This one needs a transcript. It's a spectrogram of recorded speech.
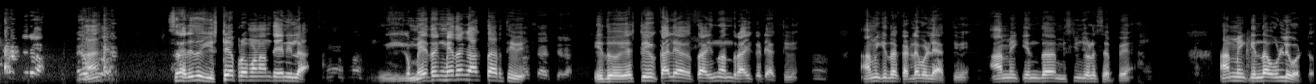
ಕೊಡ್ತೀರಾ ಹಾ? ಸರ್ ಇದು ಇಷ್ಟೇ ಪ್ರಮಾಣ ಅಂತ ಏನಿಲ್ಲ. ಈಗ ಮೇದಂಗ್ ಮೇದಂಗ್ ಹಾಕ್ತಾ ಇರ್ತೀವಿ. ಇದು ಎಷ್ಟು ಖಾಲಿ ಆಗುತ್ತಾ ಇನ್ನೊಂದು ರಾಗಿ ಕಡ್ಡಿ ಹಾಕ್ತಿವಿ. ಆಮೇಕಿಂದ ಕಡಲೆಬಳ್ಳಿ ಹಾಕ್ತಿವಿ. ಆಮೇಕಿಂದ ಮಿಸ್ಕಿನ ಜೋಳ ಸೆಪ್ಪೆ. ಆಮೇಕಿಂದ ಉಳ್ಳಿ ಒಟ್ಟು.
